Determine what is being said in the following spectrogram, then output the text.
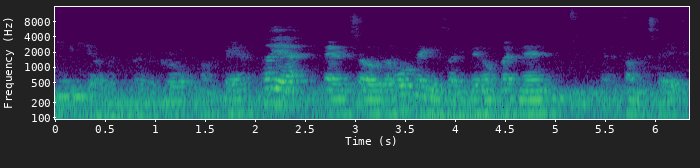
which is like a girl punk band. Oh, yeah. And so the whole thing is like they don't let men from the stage.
